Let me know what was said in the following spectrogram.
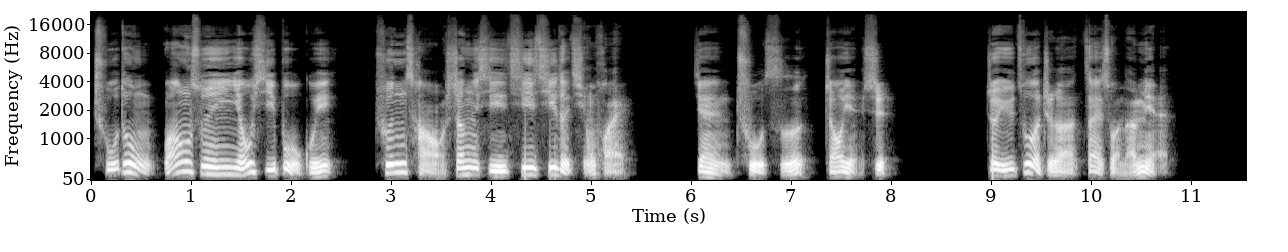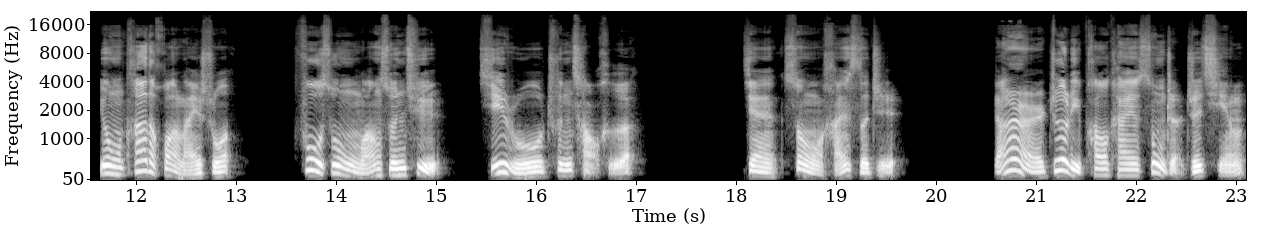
触动王孙游兮不归，春草生息萋萋的情怀，见《楚辞·招隐士》。这与作者在所难免。用他的话来说：“复送王孙去，其如春草何？”见《送韩思之》。然而这里抛开送者之情，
